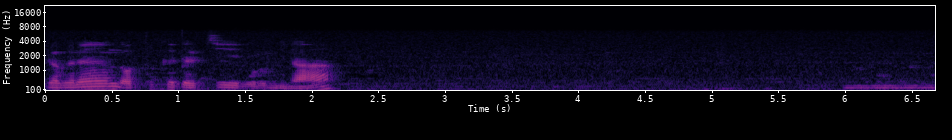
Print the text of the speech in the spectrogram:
그러면은 어떻게 될지 모릅니다. 음...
